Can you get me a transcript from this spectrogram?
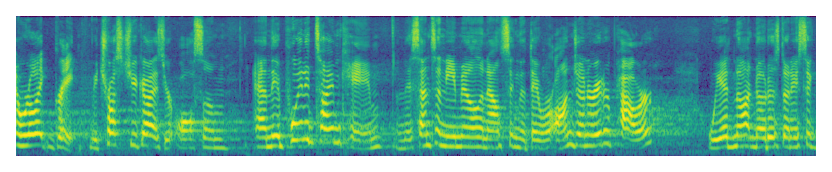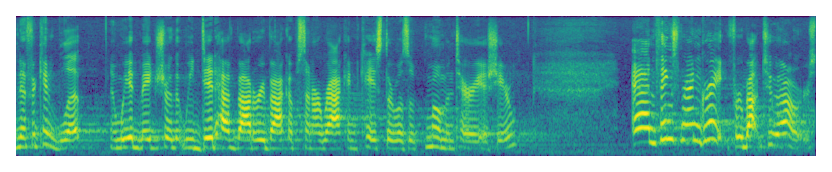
And we're like, great, we trust you guys, you're awesome. And the appointed time came, and they sent an email announcing that they were on generator power. We had not noticed any significant blip, and we had made sure that we did have battery backups in our rack in case there was a momentary issue. And things ran great for about two hours.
